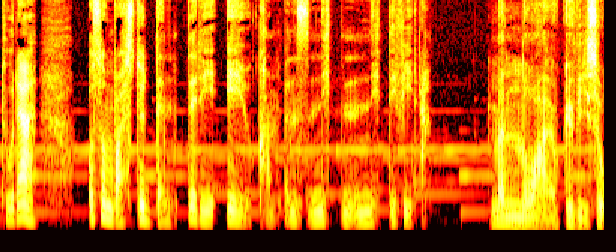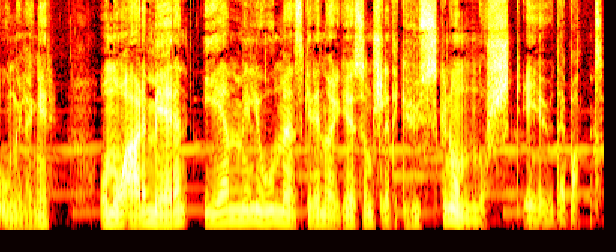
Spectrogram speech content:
Tore, og som var studenter i EU-kampens 1994. Men nå er jo ikke vi så unge lenger. Og nå er det mer enn én million mennesker i Norge som slett ikke husker noen norsk EU-debatt.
